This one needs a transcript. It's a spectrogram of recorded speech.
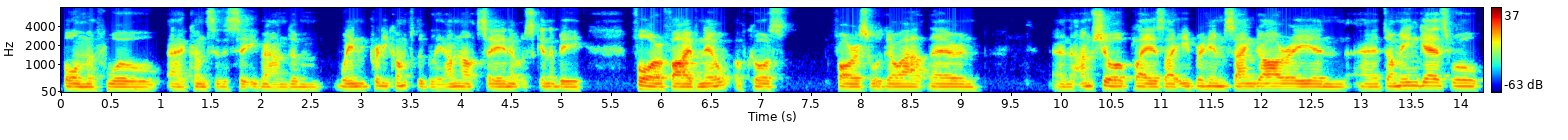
Bournemouth will uh, come to the City Ground and win pretty comfortably. I'm not saying it was going to be four or five nil. Of course, Forest will go out there and and I'm sure players like Ibrahim Sangaré and uh, Dominguez will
